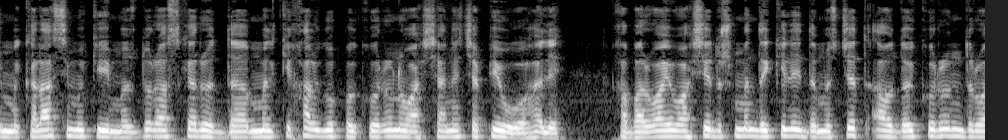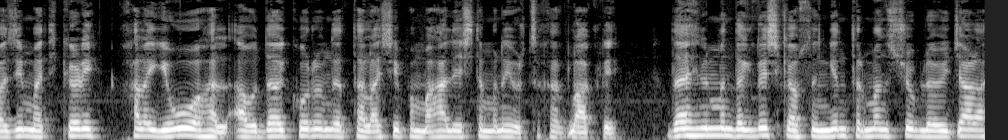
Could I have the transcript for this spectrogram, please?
جمعه کلا سیمو کې مزدور عسکرو د ملکي خلکو په کورونو وحشیانه چپې ووهلې خبر وايي وحشي دښمن د کلي د مسجد او د کورونو دروازې ماتې کړي، خلک یې ووهل او د کورونو د تلاشۍ په مهال یې شتمنۍ ورڅخه غلا کړې. د هلمند د ګرشک او سنګین ترمنځ شوبله ویجاړه،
